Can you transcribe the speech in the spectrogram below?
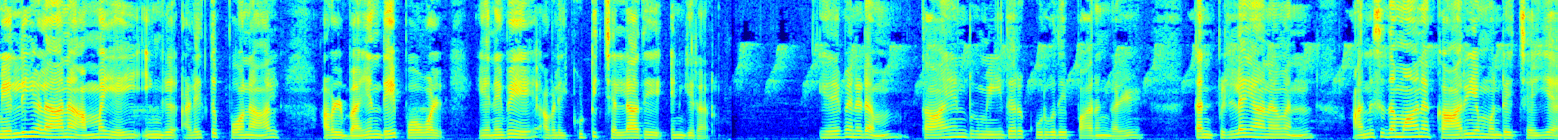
மெல்லியலான அம்மையை இங்கு அழைத்து போனால் அவள் பயந்தே போவள். எனவே அவளை குட்டிச் செல்லாதே என்கிறார். இறைவனிடம் தாயன்பு மீதர் கூறுவதை பாருங்கள். தன் பிள்ளையானவன் அனுசிதமான காரியம் ஒன்றை செய்ய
